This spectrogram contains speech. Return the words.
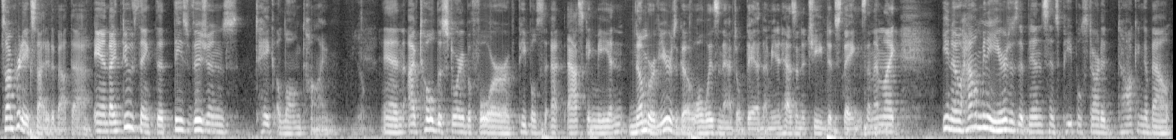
So I'm pretty excited about that. Mm-hmm. And I do think that these visions take a long time. And I've told the story before of people asking me a number of years ago, well, isn't Agile dead? I mean, it hasn't achieved its things. And I'm like, you know, how many years has it been since people started talking about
